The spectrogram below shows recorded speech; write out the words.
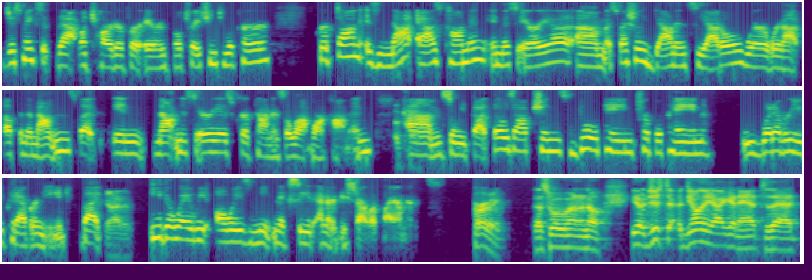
It just makes it that much harder for air infiltration to occur. Krypton is not as common in this area, um, especially down in Seattle where we're not up in the mountains, but in mountainous areas, Krypton is a lot more common. Okay. Um, so we've got those options, dual pane, triple pane, whatever you could ever need. But either way, we always meet and exceed Energy Star requirements. Perfect. That's what we want to know. You know, just the only thing I can add to that,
